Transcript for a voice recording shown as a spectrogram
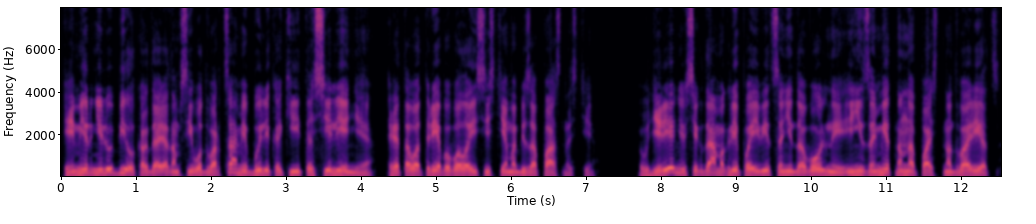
Эмир не любил, когда рядом с его дворцами были какие-то селения. Этого требовала и система безопасности. В деревне всегда могли появиться недовольные и незаметно напасть на дворец,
